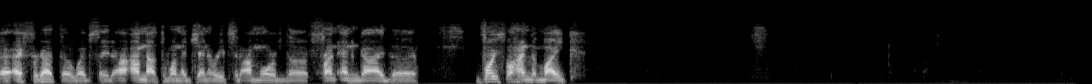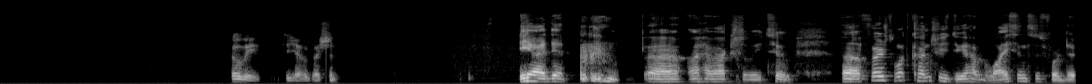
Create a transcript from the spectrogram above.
I I forgot the website. I, I'm not the one that generates it. I'm more of the front end guy, the voice behind the mic. Kobe, did you have a question? Yeah, I did. uh, I have actually two. Uh, first, what countries do you have licenses for di-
